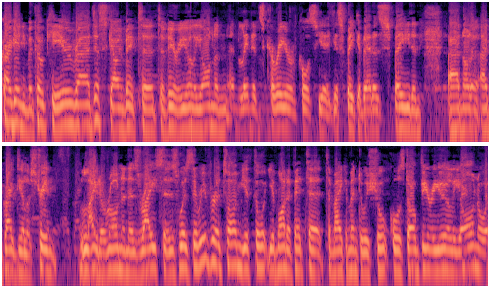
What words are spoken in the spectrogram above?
Craig Andy McCook here. Uh, just going back to, to very early on in, in Leonard's career, of course, you, you speak about his speed and uh, not a, a, great deal of strength later on in his races. Was there ever a time you thought you might have had to, to make him into a short course dog very early on, or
